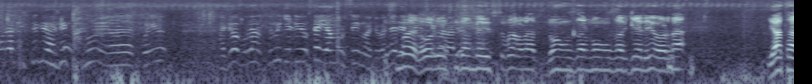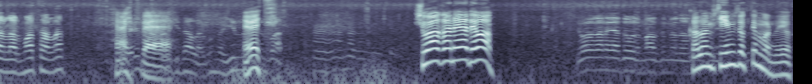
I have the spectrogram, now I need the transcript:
burada bir su gördük. Bu e, kuyu, acaba buradan su mu geliyor yoksa yağmur suyu mu acaba? Ne İsmail orada abi? eskiden beri su var orada domuzlar momuzlar geliyor orada yatarlar matarlar. Heh Derin be. Giderler. Bunda yıllardır Evet. var. Ha, anladım. Şu Hakan'a devam. Yogana'ya doğru malzemeler. Kalan bir şeyimiz yok değil mi orada? Yok.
